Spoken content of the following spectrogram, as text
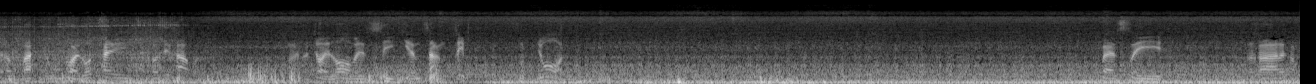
เอาไปเดี๋ยวผมถ อยรถให้เขาเสียข้าวก่อนอ่าแล้วจ่อยล่อไปสี่เกียร์สามสิบสุดยอดแปดสี่ราคานะครับ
